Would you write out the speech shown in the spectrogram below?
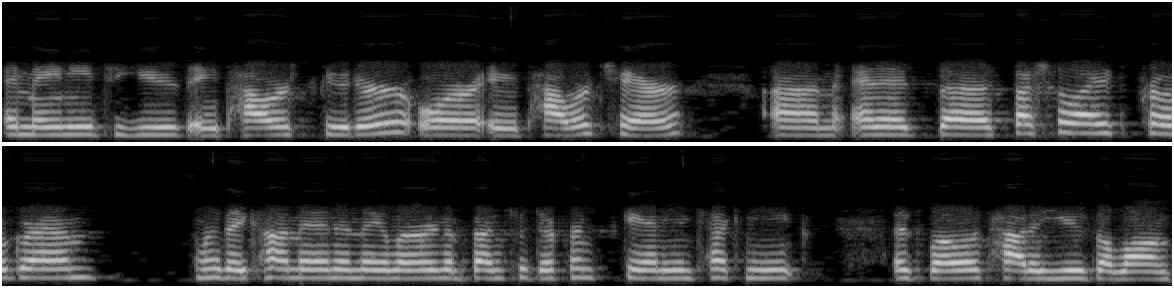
and may need to use a power scooter or a power chair um, and it's a specialized program where they come in and they learn a bunch of different scanning techniques as well as how to use a long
